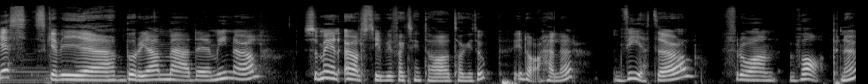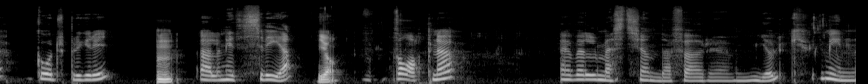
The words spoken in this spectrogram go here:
Yes, ska vi eh, börja med eh, min öl? Som är en ölstil vi faktiskt inte har tagit upp idag heller. Veteöl från Vapnö gårdsbryggeri. Mm. Ölen heter Svea. Ja, Vapnö är väl mest kända för mjölk i min,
